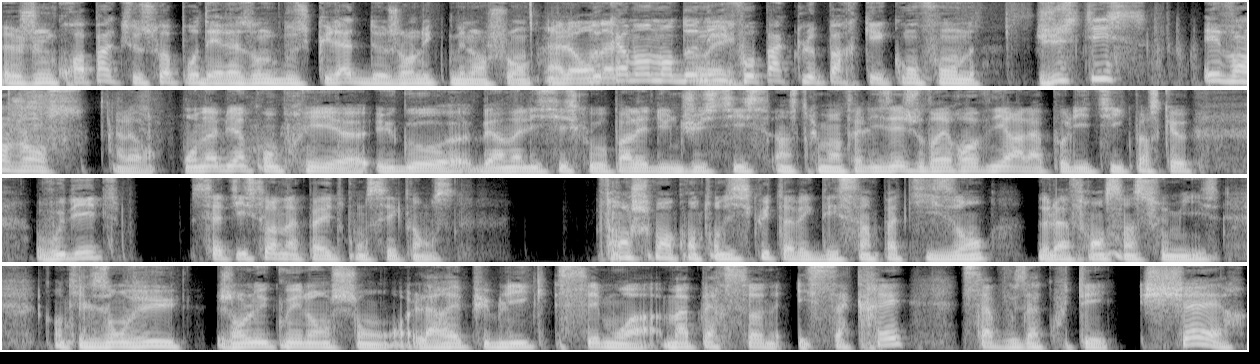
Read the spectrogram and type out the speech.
Euh, je ne crois pas que ce soit pour des raisons de bousculade de Jean-Luc Mélenchon. Alors, Donc à un moment donné, ouais. il ne faut pas que le parquet confonde justice et vengeance. Alors, on a bien compris, euh, Hugo Bernalicis, que vous parlez d'une justice instrumentalisée. Je voudrais revenir à la politique parce que vous dites cette histoire n'a pas eu de conséquences. Franchement, quand on discute avec des sympathisants de la France insoumise, quand ils ont vu Jean-Luc Mélenchon, La République, c'est moi, ma personne est sacrée, ça vous a coûté cher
